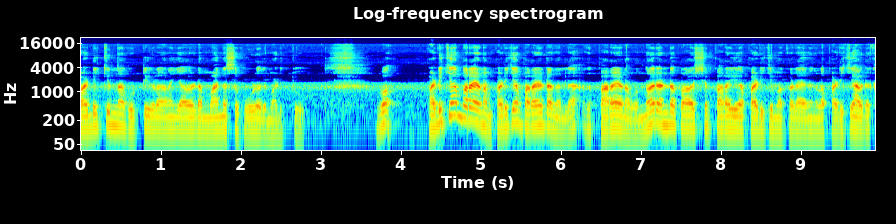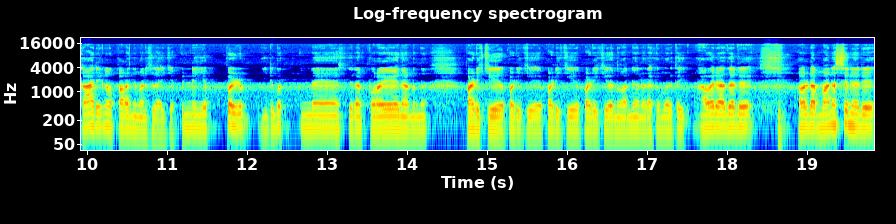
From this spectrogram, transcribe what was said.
പഠിക്കുന്ന കുട്ടികളാണെങ്കിൽ അവരുടെ മനസ്സ് കൂടുതൽ മടുത്തു. അപ്പോൾ പഠിക്കാൻ പറയണം. പഠിക്കാൻ പറയേണ്ടതല്ല. അത് പറയണം. ഒന്നോ രണ്ടോ പ്രാവശ്യം പറയുക പഠിക്കും മക്കളെ. നിങ്ങൾ പഠിക്കുക. അവരുടെ കാര്യങ്ങൾ പറഞ്ഞ് മനസ്സിലാക്കുക. പിന്നെ എപ്പോഴും ഇരുപത്തിനെ സ്ഥിരം പുറകെ നടന്ന് പഠിക്കുക പഠിക്കുക പഠിക്കുക പഠിക്കുക എന്ന് പറഞ്ഞ് നടക്കുമ്പോഴത്തേക്ക് അവരതൊരു അവരുടെ മനസ്സിനൊരു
